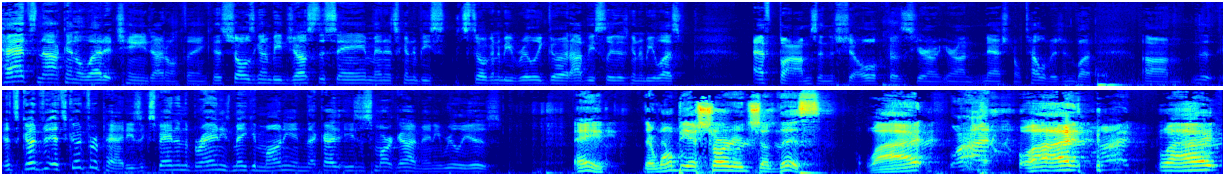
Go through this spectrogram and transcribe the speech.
Pat's not going to let it change, I don't think. His show is going to be just the same, and it's going to be still going to be really good. Obviously, there's going to be less f bombs in the show because you're you're on national television. But um, it's good. It's good for Pat. He's expanding the brand. He's making money, and that guy. He's a smart guy, man. He really is. Hey, there won't be a shortage of this. What? What? What? What? What?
